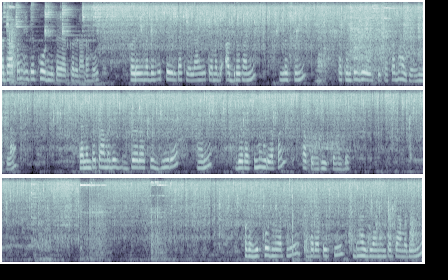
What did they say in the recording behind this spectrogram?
आता आपण इथे फोडणी तयार करणार आहोत. कढईमध्ये मी तेल टाकलेलं आहे. त्यामध्ये अद्रक आणि लसूण टाकून ते व्यवस्थित असा भाजून घेतला. त्यानंतर त्यामध्ये जरासे जिरे आणि जरासे मोहरी आपण टाकून घ्यायचे आहे. बघा ही फोडणी आपली बऱ्यापैकी भाजल्यानंतर त्यामध्ये मी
